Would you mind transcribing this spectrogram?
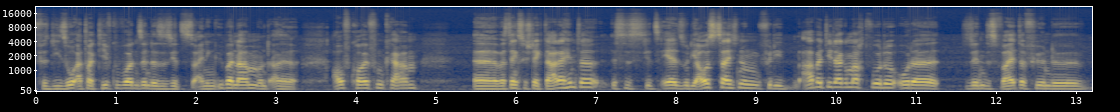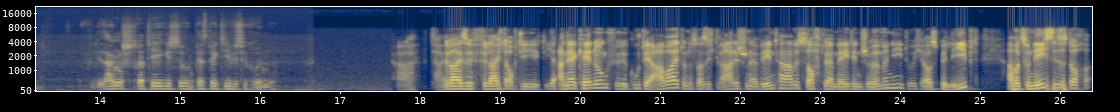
für die so attraktiv geworden sind, dass es jetzt zu einigen Übernahmen und äh, Aufkäufen kam. Äh, was denkst du, steckt da dahinter? Ist es jetzt eher so die Auszeichnung für die Arbeit, die da gemacht wurde, oder sind es weiterführende, lang strategische und perspektivische Gründe? Ja, teilweise vielleicht auch die, die Anerkennung für gute Arbeit und das, was ich gerade schon erwähnt habe, Software Made in Germany, durchaus beliebt. Aber zunächst ist es doch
